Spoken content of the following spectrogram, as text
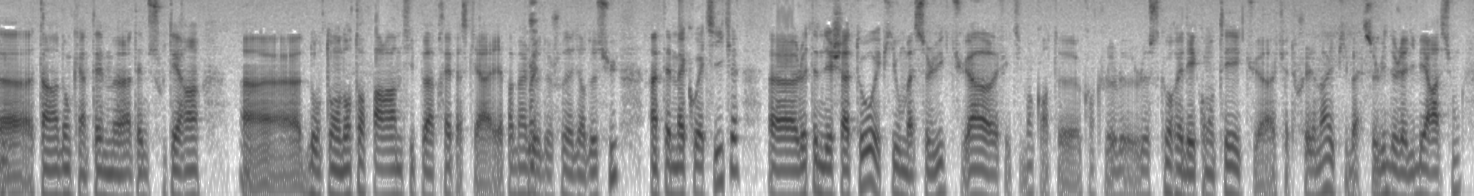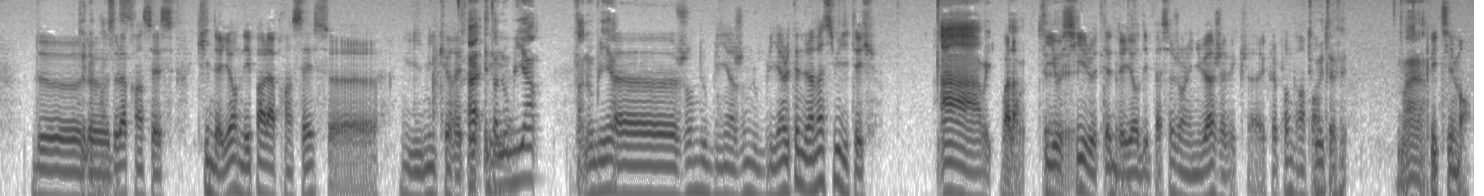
Euh, tu as donc un thème, un thème souterrain euh, dont, on, dont on reparlera un petit peu après parce qu'il y, a pas mal de, choses à dire dessus. Un thème aquatique, euh, le thème des châteaux, et puis bah, celui que tu as euh, effectivement quand, quand le, score est décompté et que tu as, tu as touché la main, et puis bah, celui de la libération de, de, la, princesse. qui d'ailleurs n'est pas la princesse gimmick répétée. Ah, t'en oublies un J'en oublie un, j'en oublie un, j'en oublie un. Le thème de l'invincibilité. Ah oui. Voilà, qui est aussi le thème d'ailleurs des passages dans les nuages avec la, avec la plante grimpante. Tout à fait. Voilà. Effectivement.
